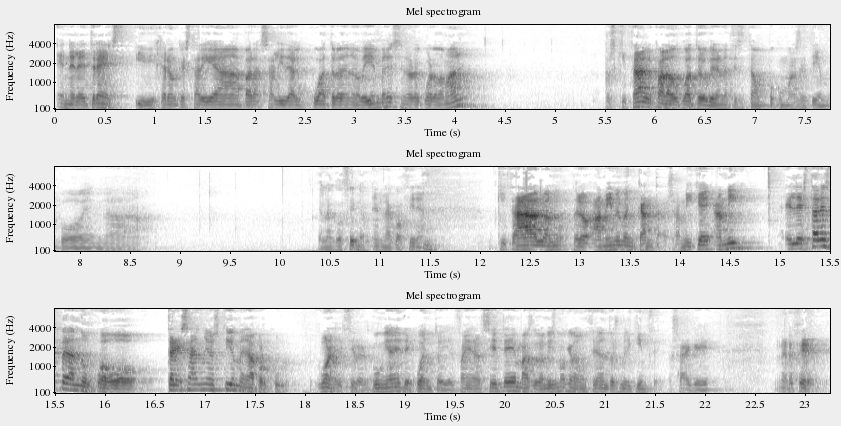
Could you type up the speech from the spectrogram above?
en el E3 y dijeron que estaría para salida el 4 de noviembre, si no recuerdo mal, pues quizá el Fallout 4 hubiera necesitado un poco más de tiempo en la, En la cocina. en la cocina. Quizá lo pero a mí me encanta. O sea, a mí que a mí el estar esperando un juego tres años, tío, me da por culo. Bueno, el Cyberpunk ya ni te cuento y el Final 7 más de lo mismo que lo anunciaron en 2015. O sea que me refiero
